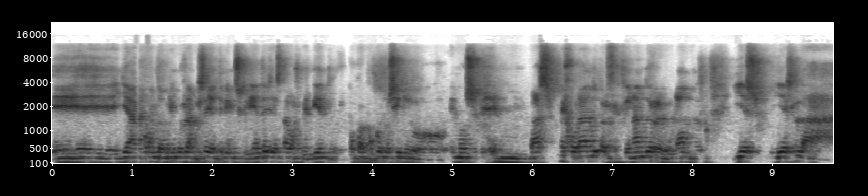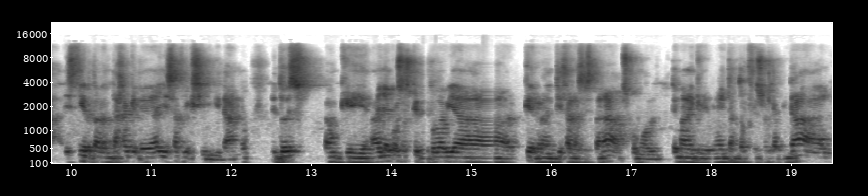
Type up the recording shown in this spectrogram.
eh, ya cuando abrimos la empresa ya teníamos clientes, ya estábamos vendiendo y poco a poco hemos ido, hemos, eh, vas mejorando, perfeccionando y regulando. Y, es, y es, la, es cierta ventaja que te da y esa flexibilidad. ¿no? Entonces, aunque haya cosas que todavía que ralentizan las startups, como el tema de que no hay tanto acceso al capital,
